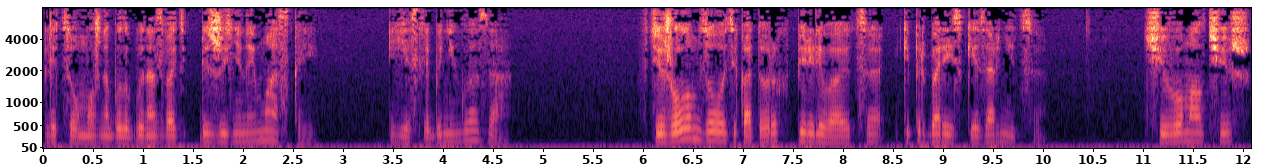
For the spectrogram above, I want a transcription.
Лицо можно было бы назвать безжизненной маской, если бы не глаза, в тяжелом золоте которых переливаются гиперборейские зорницы. — Чего молчишь?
